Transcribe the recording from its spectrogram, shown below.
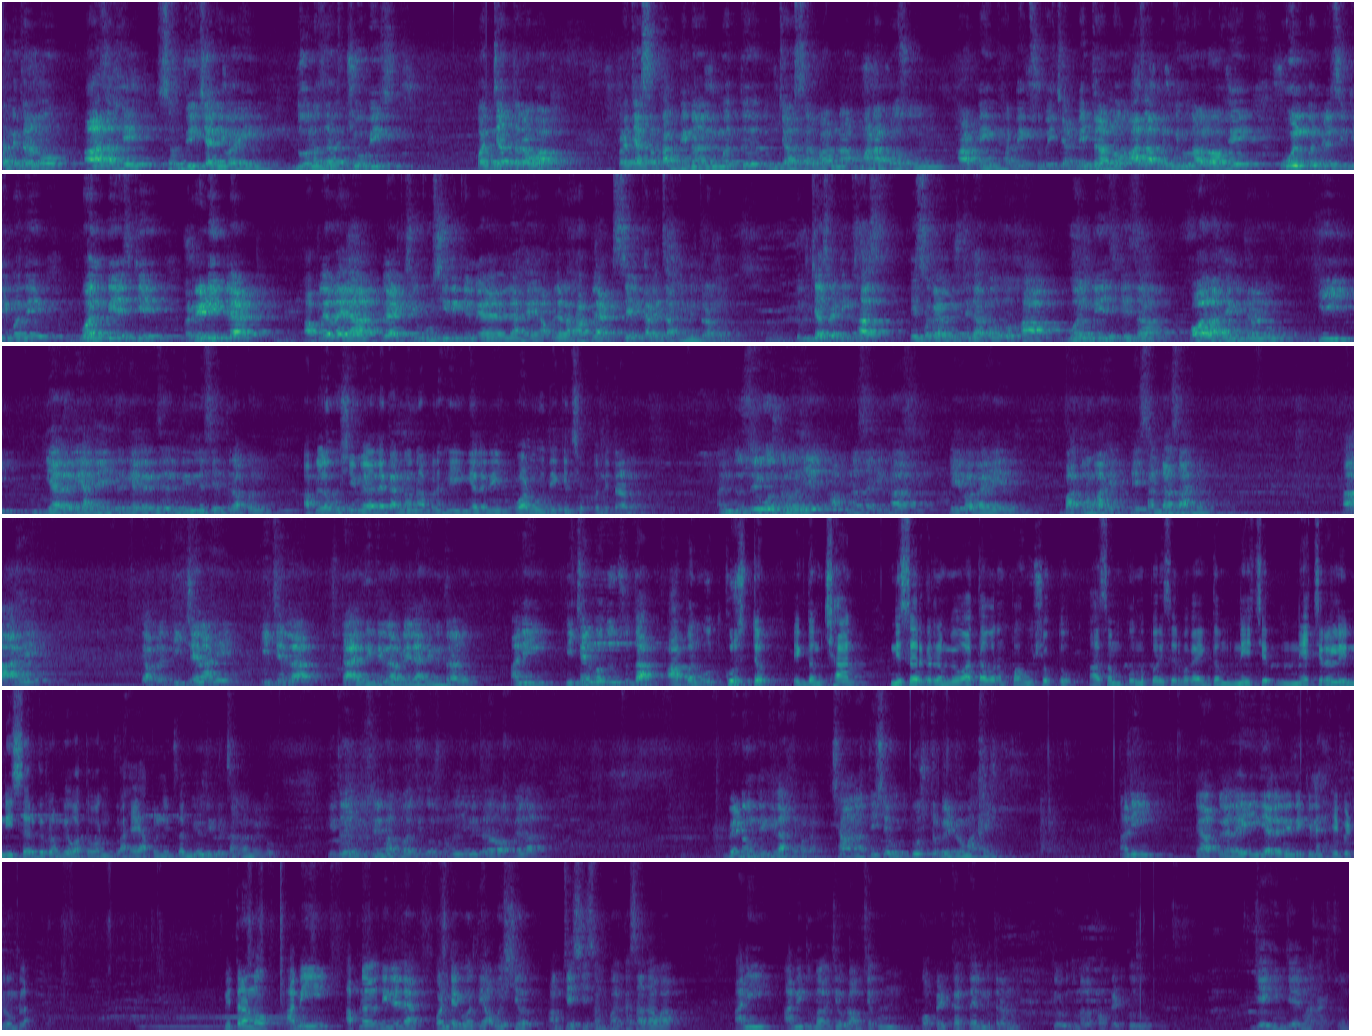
मित्रांनो आज आहे सव्वीस जानेवारी दोन हजार चोवीस पंच्याहत्तरावा प्रजासत्ताक दिनानिमित्त तुमच्या सर्वांना मनापासून हार्दिक हार्दिक शुभेच्छा. मित्रांनो आज आपण घेऊन आलो आहे ओल्ड पनवेल सिटीमध्ये one B H K ready flat आपल्याला या फ्लॅटची भूशी देखील मिळालेली आहे. आपल्याला हा फ्लॅट सेल करायचा आहे मित्रांनो. तुमच्यासाठी खास हे सगळ्या गोष्टी दाखवतो. हा वन बी एच केचा हॉल आहे मित्रांनो. ही गॅलरी आहे. तर गॅलरी जर दिली नसेल तर आपण आपल्याला उशी मिळाल्या कारणानं आपण ही गॅलरी वाढवू देखील शकतो मित्रांनो. आणि दुसरी गोष्ट म्हणजे आपणासाठी खास हे बघा हे बाथरूम आहे हे संडास आहे. हा आहे ते आपलं किचन आहे. किचनला टाईल देखील लावलेले आहे मित्रांनो. आणि किचनमधून सुद्धा आपण उत्कृष्ट एकदम छान निसर्गरम्य वातावरण पाहू शकतो. हा संपूर्ण परिसर बघा एकदम नेचर नॅचरली निसर्गरम्य वातावरणातला आहे. आपण इथला व्ह्यू देखील चांगला मिळतो. इथं दुसरी महत्वाची गोष्ट म्हणजे मित्रांनो आपल्याला बेडरूम देखील आहे बघा. छान अतिशय उत्कृष्ट बेडरूम आहे. आणि हे आपल्याला ही गॅलरी देखील आहे बेडरूमला मित्रांनो आम्ही आपल्याला दिलेल्या कॉन्टॅक्टवरती अवश्य आमच्याशी संपर्क साधावा. आणि आम्ही तुम्हाला जेवढं आमच्याकडून कॉपरेट करता येईल मित्रांनो तेवढं तुम्हाला कॉपरेट करू. जय हिंद जय महाराष्ट्र.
